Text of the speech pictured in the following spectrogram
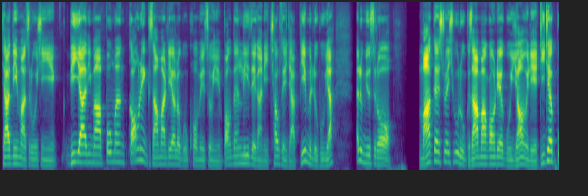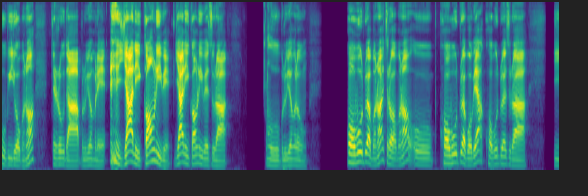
ခြားအသင်းမှာဆိုလို့ရှိရင်ဒီယာဒီမှာပုံမှန်ကောင်းတဲ့ကစားမတယောက်လောက်ကိုခေါ်မယ်ဆိုရင်ပေါင်တန်း40ကနေ60ကြာပြည့်မလို့ဘူးဗျအဲ့လိုမျိုးဆိုတော့ Marcus Rashford လို့ကစားမကောင်းတဲ့ကိုရောင်းရင်လေဒီထက်ပိုပြီးတော့ဗောနော်ကျွန်တော်တို့ဒါဘယ်လိုပြောမလဲရလီကောင်းလီပဲရလီကောင်းလီပဲဆိုတာဟိုဘယ်လိုပြောမလို့ခေါ်ဖို့အတွက်ပေါ့နော်ကျွန်တော်ပေါ့နော်ဟိုခေါ်ဖို့အတွက်ပေါ့ဗျာခေါ်ဖို့အတွက်ဆိုတာဒီ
